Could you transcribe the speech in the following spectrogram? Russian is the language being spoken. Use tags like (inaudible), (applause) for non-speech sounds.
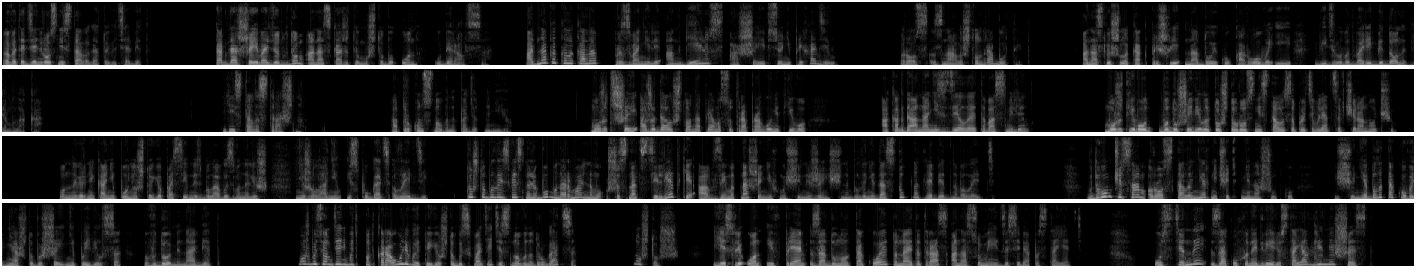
В этот день Рос не стала готовить обед. Когда Шей войдет в дом, она скажет ему, чтобы он убирался. Однако колокола прозвонили Ангелюс, а Шей все не приходил. Рос знала, что он работает. Она слышала, как пришли на дойку коровы и видела во дворе бидоны для молока. Ей стало страшно. А вдруг он снова нападет на нее? Может, Шей ожидал, что она прямо с утра прогонит его, а когда она не сделала этого, осмелел? Может, его воодушевило то, что Рос не стала сопротивляться вчера ночью? Он наверняка не понял, что ее пассивность была вызвана лишь нежеланием испугать Лэдди. То, что было известно любому нормальному шестнадцатилетке о взаимоотношениях мужчины и женщины, было недоступно для бедного Лэдди. К двум часам Рос стала нервничать не на шутку. Еще не было такого дня, чтобы Шей не появился в доме на обед. Может быть, он где-нибудь подкарауливает ее, чтобы схватить и снова надругаться? Ну что ж, если он и впрямь задумал такое, то на этот раз она сумеет за себя постоять. У стены за кухонной дверью стоял длинный шест,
